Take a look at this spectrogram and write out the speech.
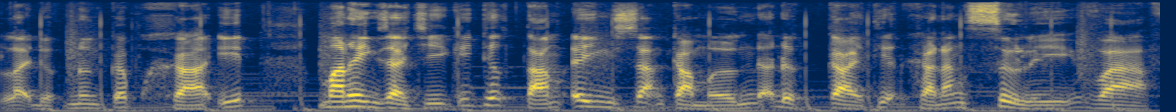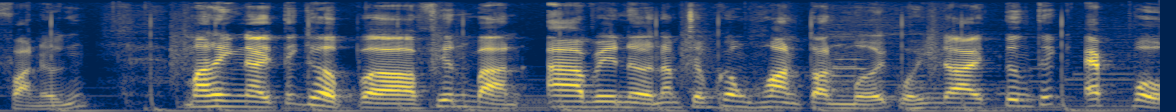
lại được nâng cấp khá ít. Màn hình giải trí kích thước 8 inch dạng cảm ứng đã được cải thiện khả năng xử lý và phản ứng. Màn hình này tích hợp uh, phiên bản AVN 5.0 hoàn toàn mới của Hyundai tương thích Apple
